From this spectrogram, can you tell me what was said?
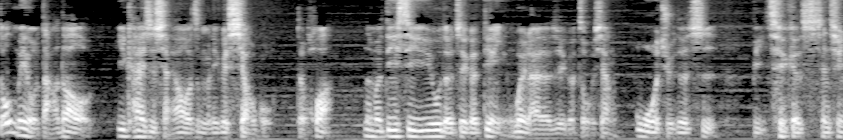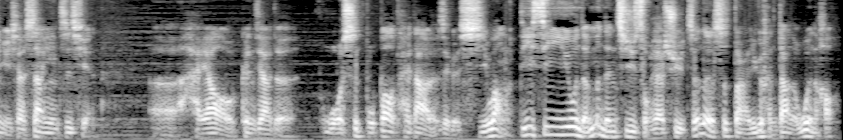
都没有达到一开始想要的这么一个效果的话，那么 DCEU 的这个电影未来的这个走向，我觉得是比这个神奇女侠上映之前，呃，还要更加的，我是不抱太大的这个希望了。DCEU 能不能继续走下去，真的是打一个很大的问号。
